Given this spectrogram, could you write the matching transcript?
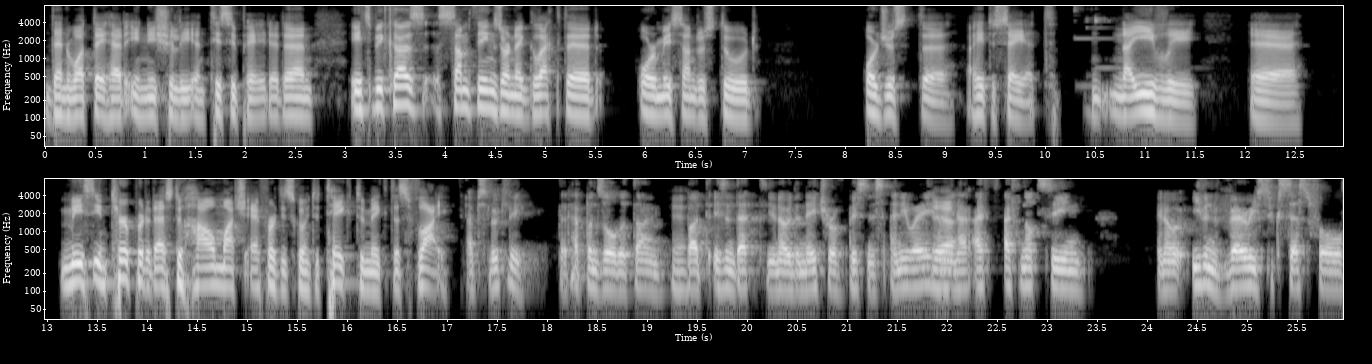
than what they had initially anticipated. And it's because some things are neglected or misunderstood or just, uh, I hate to say it, naively uh, misinterpreted as to how much effort it's going to take to make this fly. Absolutely. That happens all the time. Yeah. But isn't that, you know, the nature of business anyway? Yeah. I mean, I've, I've not seen you know, even very successful,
